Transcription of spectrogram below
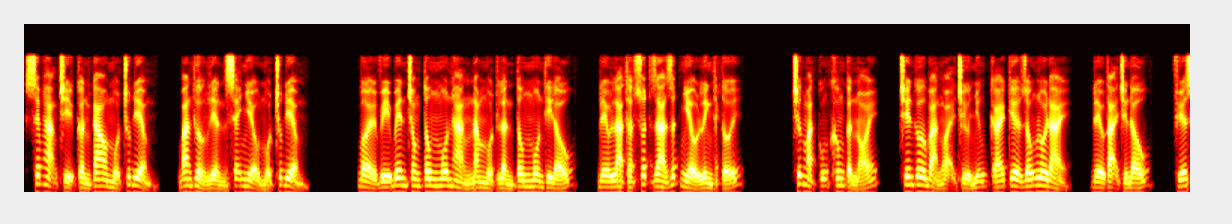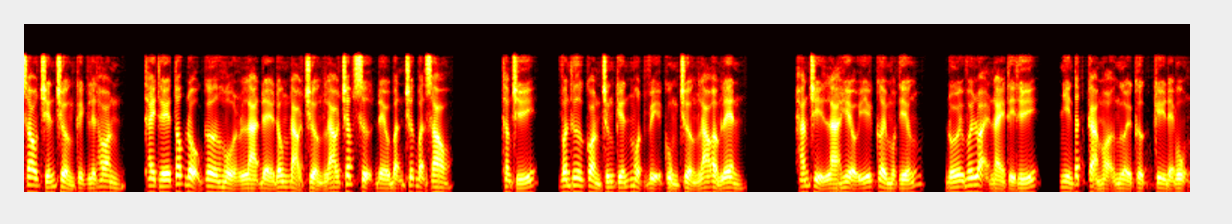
Xếp hạng chỉ cần cao một chút điểm, ban thưởng liền sẽ nhiều một chút điểm. Bởi vì bên trong tông môn hàng năm một lần tông môn thi đấu, đều là thật xuất ra rất nhiều linh thạch tới. Trước mặt cũng không cần nói, trên cơ bản ngoại trừ những cái kia giống lôi đài, đều tại chiến đấu, phía sau chiến trường kịch liệt hon thay thế tốc độ cơ hồ là để đông đảo trưởng lao chấp sự đều bận trước bận sau. Thậm chí, vân thư còn chứng kiến một vị cùng trưởng lao ẩm lên. Hắn chỉ là hiểu ý cười một tiếng, đối với loại này thì thí, nhìn tất cả mọi người cực kỳ đệ bụng,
